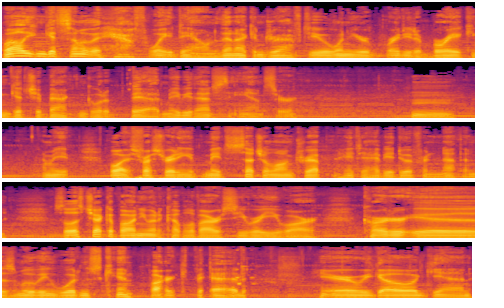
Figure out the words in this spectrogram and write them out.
Well, you can get some of it halfway down. Then I can draft you when you're ready to break and get you back and go to bed. Maybe that's the answer. Hmm. I mean, boy, it's frustrating. You've made such a long trip. I hate to have you do it for nothing. So let's check up on you in a couple of hours, see where you are. Carter is moving wooden skin bark bed. Here we go again.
